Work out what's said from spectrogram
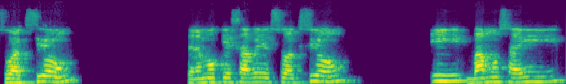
su acción, tenemos que saber su acción y vamos a ir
